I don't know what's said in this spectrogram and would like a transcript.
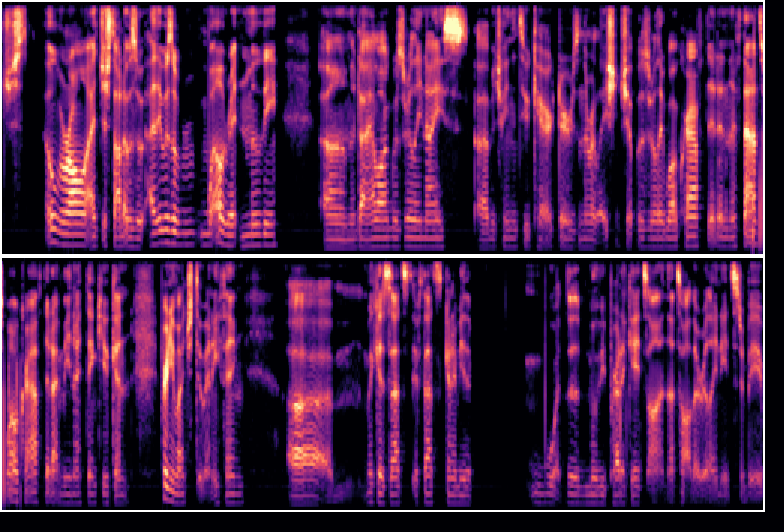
just overall, I just thought it was a, it was a well written movie. Um, the dialogue was really nice uh, between the two characters, and the relationship was really well crafted. And if that's well crafted, I mean, I think you can pretty much do anything. Um, because that's if that's going to be the what the movie predicates on. That's all that really needs to be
